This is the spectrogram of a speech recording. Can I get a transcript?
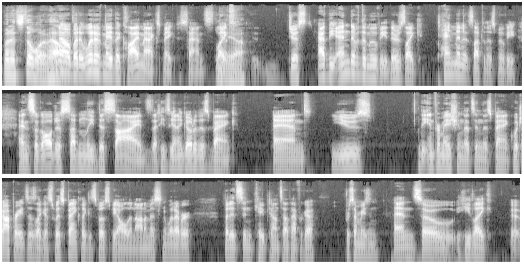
But it still would have helped. No, but it would have made the climax make sense. Like, yeah. just at the end of the movie, there's like 10 minutes left in this movie, and Seagal just suddenly decides that he's going to go to this bank and use the information that's in this bank, which operates as like a Swiss bank, like it's supposed to be all anonymous and whatever, but it's in Cape Town, South Africa for some reason. And so he like uh,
